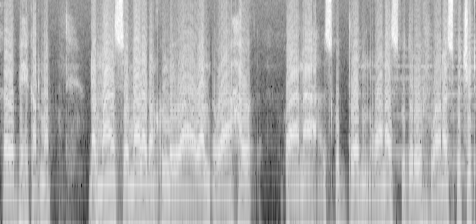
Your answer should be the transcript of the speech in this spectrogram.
kaga bixi karno. Dhammaan somalilan kulley waa hal waana isku dan waana isku duruuf waana isku jidh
